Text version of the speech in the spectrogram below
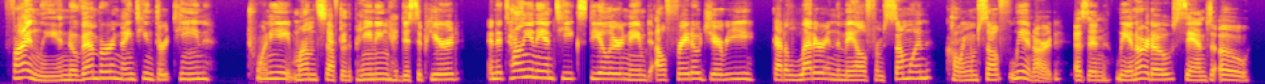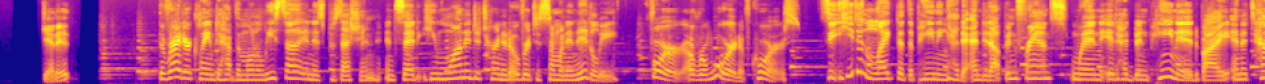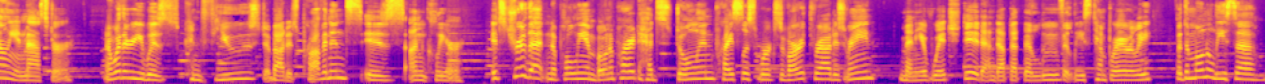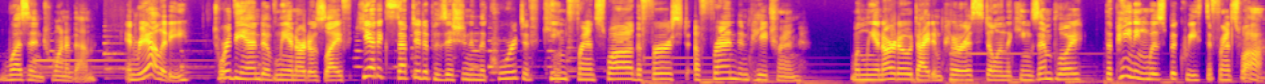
Finally, in November 1913, 28 months after the painting had disappeared, an Italian antiques dealer named Alfredo Geri got a letter in the mail from someone calling himself Leonard, as in Leonardo Sans O. Get it? The writer claimed to have the Mona Lisa in his possession and said he wanted to turn it over to someone in Italy, for a reward, of course. See, he didn't like that the painting had ended up in France when it had been painted by an Italian master. Now, whether he was confused about its provenance is unclear. It's true that Napoleon Bonaparte had stolen priceless works of art throughout his reign, many of which did end up at the Louvre at least temporarily, but the Mona Lisa wasn't one of them. In reality, toward the end of Leonardo's life, he had accepted a position in the court of King Francois I, a friend and patron. When Leonardo died in Paris, still in the king's employ, the painting was bequeathed to Francois.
